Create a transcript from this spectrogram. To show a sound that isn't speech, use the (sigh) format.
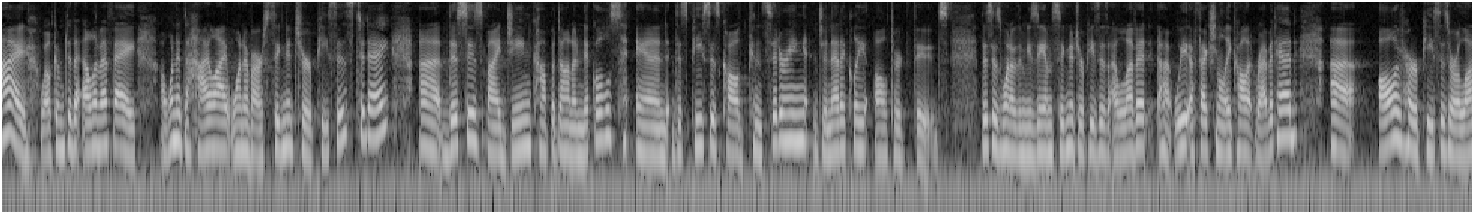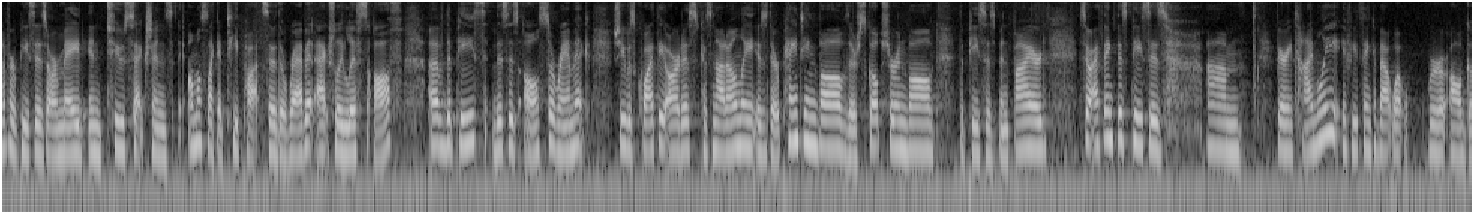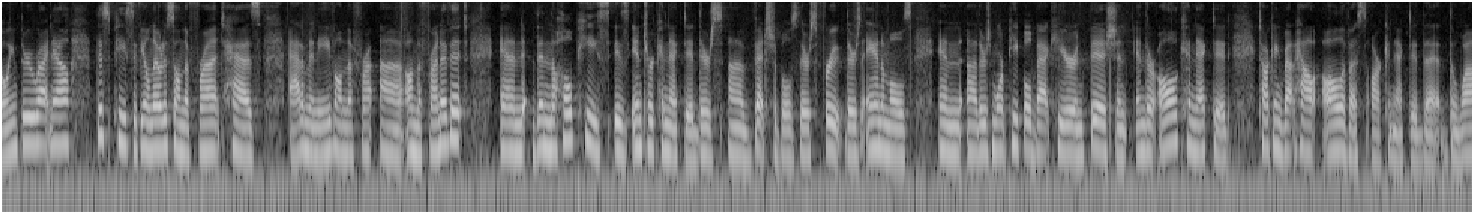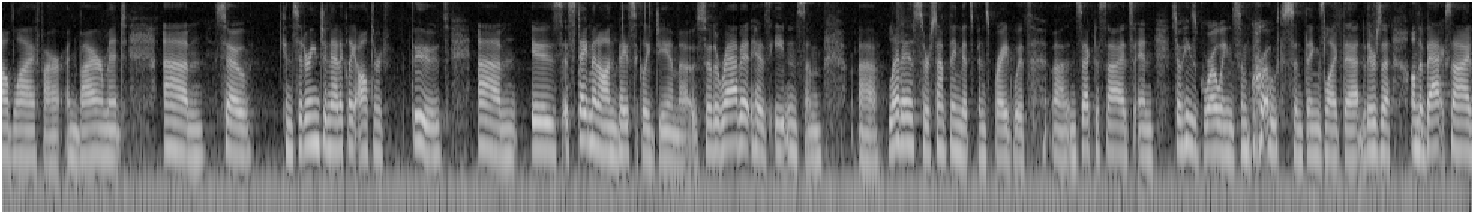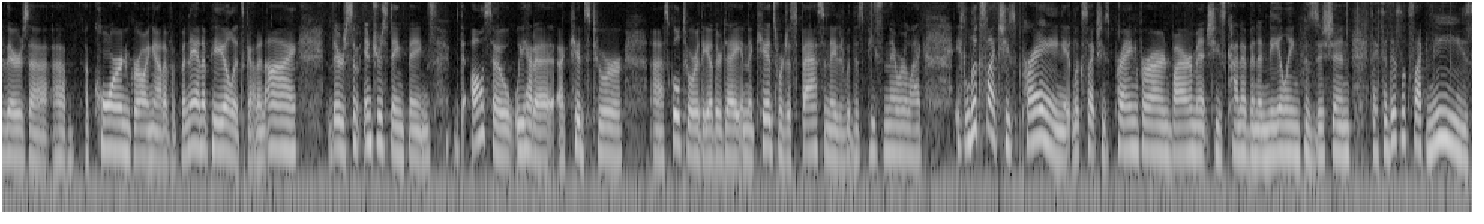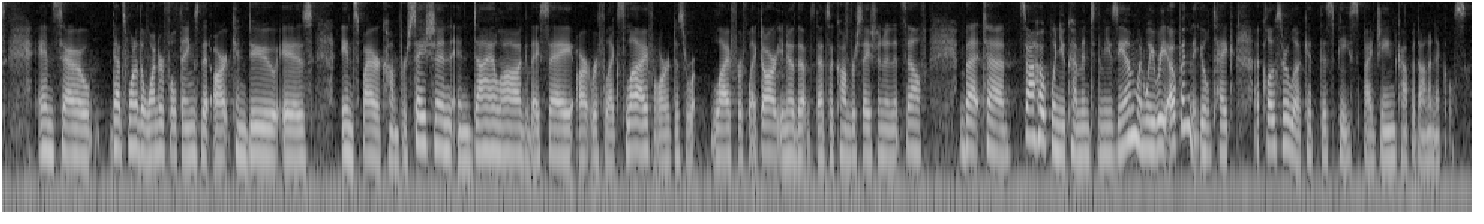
Hi, welcome to the LMFA. I wanted to highlight one of our signature pieces today. Uh, this is by Jean Cappadonna Nichols, and this piece is called Considering Genetically Altered Foods. This is one of the museum's signature pieces. I love it. Uh, we affectionately call it Rabbit Head. Uh, all of her pieces, or a lot of her pieces, are made in two sections, almost like a teapot. So the rabbit actually lifts off of the piece. This is all ceramic. She was quite the artist because not only is there painting involved, there's sculpture involved, the piece has been fired. So I think this piece is um, very timely if you think about what we're all going through right now. This piece, if you'll notice on the front, has Adam and Eve on the front uh, on the front of it, and then the whole piece is interconnected. There's uh, vegetables, there's fruit, there's animals, and uh, there's more people back here and fish, and, and they're all connected. Talking about how all of us are connected, the the wildlife, our environment. Um, so, considering genetically altered foods um, is a statement on basically GMOs. So the rabbit has eaten some uh, lettuce or something that's been sprayed with uh, insecticides, and so he's growing some (laughs) growths and things like that. There's a on the back side. There's a, a, a corn growing out of a banana peel. It's got an eye. There's some interesting things. Also, we had a, a kids tour, uh, school tour the other day, and the kids were just fascinated with this piece, and they were like, "It looks like she's praying. It looks like she's praying for our environment. She's kind of in a kneeling position." They said, "This looks like knees," and so that's one of the wonderful wonderful things that art can do is inspire conversation and dialogue. They say art reflects life, or does life reflect art? You know, that, that's a conversation in itself. But uh, so I hope when you come into the museum, when we reopen, that you'll take a closer look at this piece by Jean Cappadonna Nichols.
